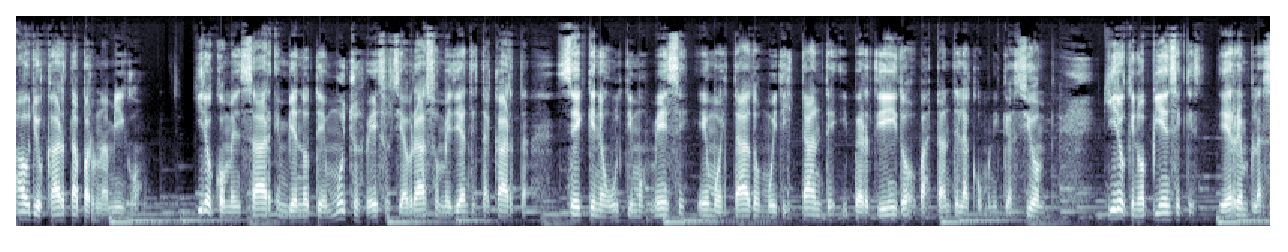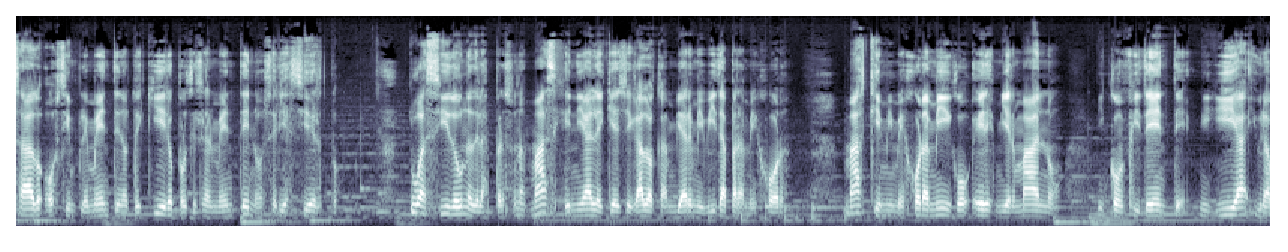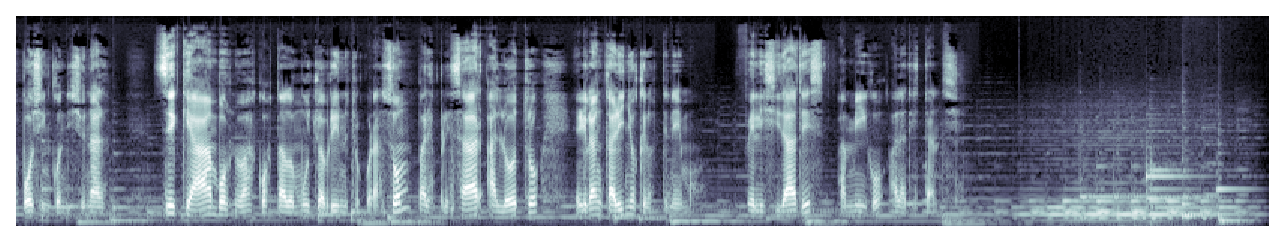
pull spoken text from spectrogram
Audiocarta para un amigo. Quiero comenzar enviándote muchos besos y abrazos mediante esta carta. Sé que en los últimos meses hemos estado muy distantes y perdido bastante la comunicación. Quiero que no pienses que te he reemplazado o simplemente no te quiero porque realmente no sería cierto. Tú has sido una de las personas más geniales que ha llegado a cambiar mi vida para mejor. Más que mi mejor amigo, eres mi hermano, mi confidente, mi guía y un apoyo incondicional. Sé que a ambos nos ha costado mucho abrir nuestro corazón para expresar al otro el gran cariño que nos tenemos. Felicidades, amigo a la distancia.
